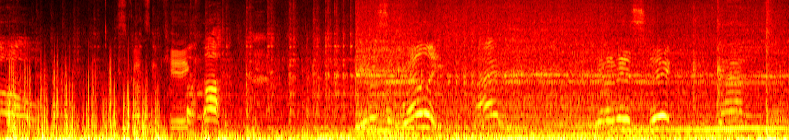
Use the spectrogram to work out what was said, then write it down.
Oh. It's got some kick. Give us some welly. Give it a bit of stick. Let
